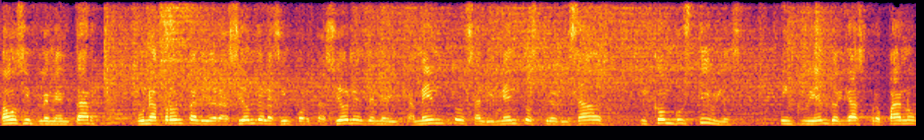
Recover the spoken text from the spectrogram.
Vamos a implementar una pronta liberación de las importaciones de medicamentos, alimentos priorizados y combustibles, incluyendo el gas propano,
